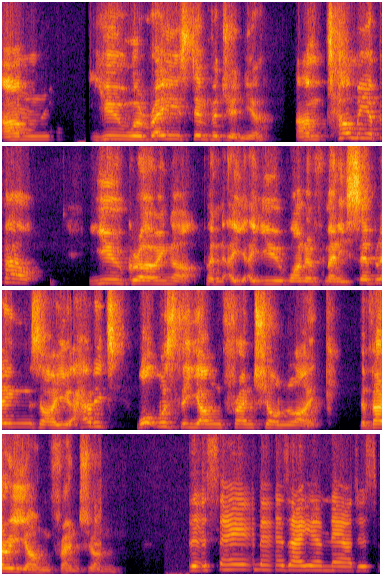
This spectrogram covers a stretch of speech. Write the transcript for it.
Um, you were raised in Virginia. Um, tell me about you growing up, and are, are, you one of many siblings? Are you? How did? What was the young Franchon like? The very young Franchon. The same as I am now, just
